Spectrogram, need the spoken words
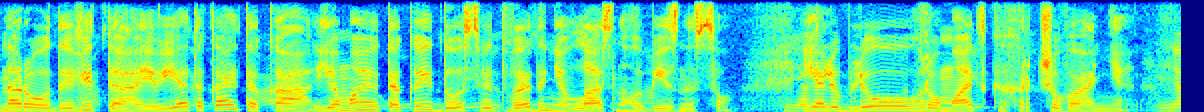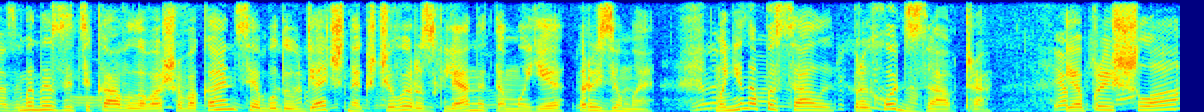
Народи, вітаю! Я така і така. Я маю такий досвід ведення власного бізнесу. Я люблю громадське харчування. Мене зацікавила ваша вакансія. Буду вдячна, якщо ви розглянете моє резюме. Мені написали приходь завтра. Я прийшла,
